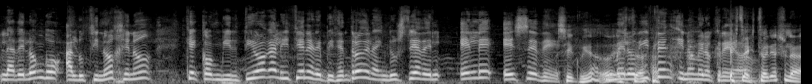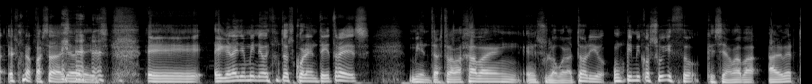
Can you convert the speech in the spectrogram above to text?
La del hongo alucinógeno que convirtió a Galicia en el epicentro de la industria del LSD. Sí, cuidado. Me lo dicen y no me lo creo. Esta historia es una, es una pasada, ya veréis. Eh, en el año 1943, mientras trabajaba en, en su laboratorio, un químico suizo que se llamaba Albert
